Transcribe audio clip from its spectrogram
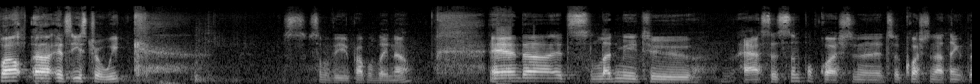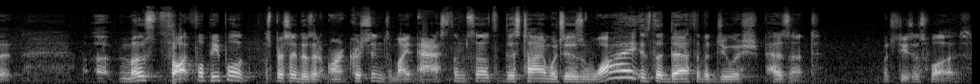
Well, uh, it's Easter week. Some of you probably know. And uh, it's led me to ask this simple question, and it's a question I think that uh, most thoughtful people, especially those that aren't Christians, might ask themselves at this time, which is why is the death of a Jewish peasant, which Jesus was,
